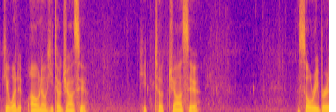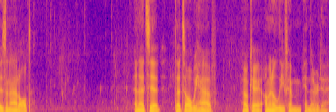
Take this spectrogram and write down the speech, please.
Okay, what? Did, oh no, he took Josue. He took Josue. The Soul Reaper is an adult. And that's it. That's all we have. Okay, I'm going to leave him in there to,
